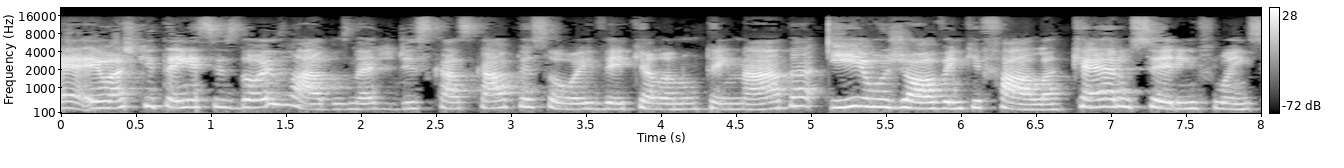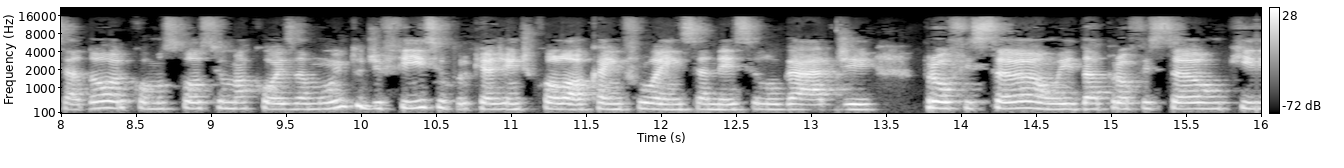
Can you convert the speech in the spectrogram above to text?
É, eu acho que tem esses dois lados, né? De descascar a pessoa e ver que ela não tem nada, e o jovem que fala, quero ser influenciador, como se fosse uma coisa muito difícil, porque a gente coloca a influência nesse lugar de profissão e da profissão que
